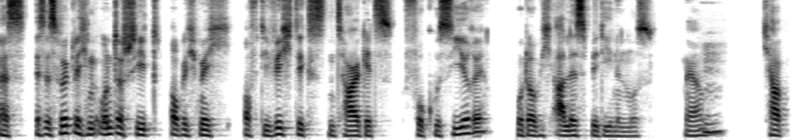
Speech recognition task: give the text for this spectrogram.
es, es ist wirklich ein Unterschied, ob ich mich auf die wichtigsten Targets fokussiere oder ob ich alles bedienen muss. Ja? Mhm. Ich habe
